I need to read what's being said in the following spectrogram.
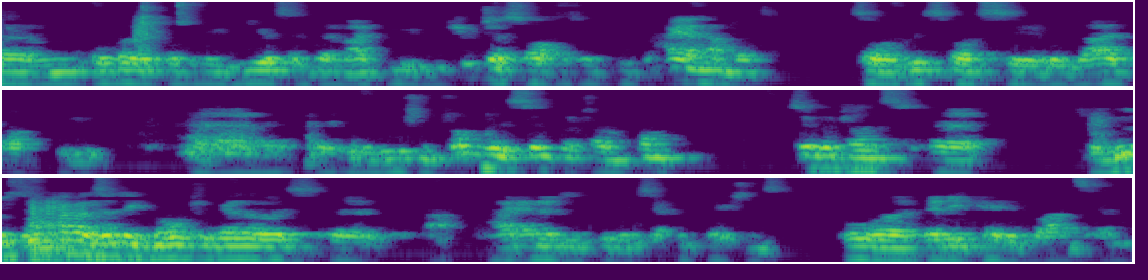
um, over, over the years, and there might be future sources with higher numbers. So this was the result of the, uh, the evolution from the synchrotron, from synchrotrons uh, used in parasitic mode together with uh, high energy physics applications over dedicated ones and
